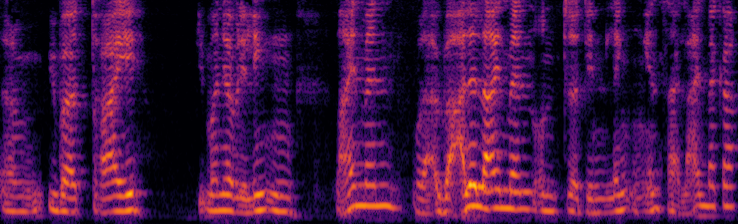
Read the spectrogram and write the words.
ähm, über drei, sieht man ja über die linken Linemen oder über alle Linemen und äh, den linken Inside Linebacker.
